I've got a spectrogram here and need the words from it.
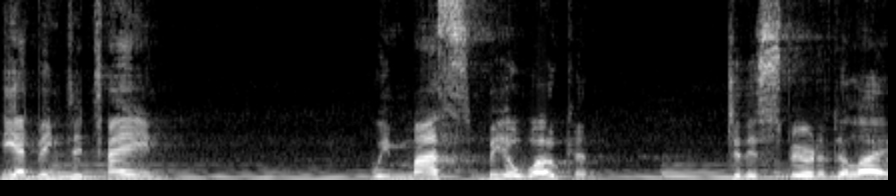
He had been detained. We must be awoken to this spirit of delay.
